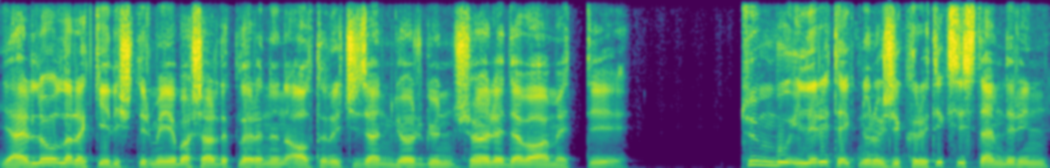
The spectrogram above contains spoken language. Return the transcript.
yerli olarak geliştirmeyi başardıklarının altını çizen Görgün şöyle devam etti. Tüm bu ileri teknoloji kritik sistemlerin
